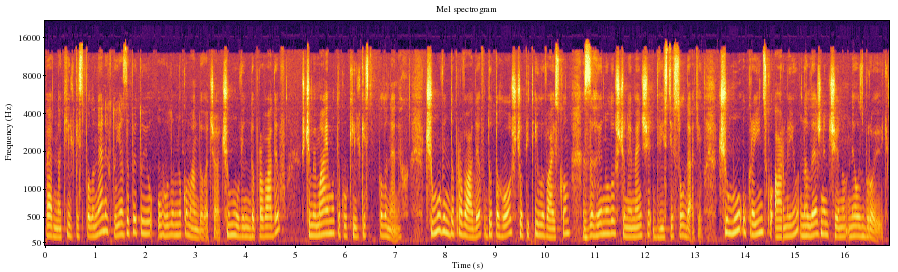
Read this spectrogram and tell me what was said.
певна кількість полонених, то я запитую у головнокомандувача, чому він допровадив що ми маємо таку кількість полонених? Чому він допровадив до того, що під Іловайськом загинуло щонайменше 200 солдатів? Чому українську армію належним чином не озброюють?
